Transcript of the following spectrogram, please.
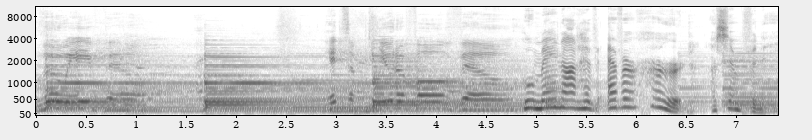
Louisville, it's a beautiful ville. Who may not have ever heard a symphony.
